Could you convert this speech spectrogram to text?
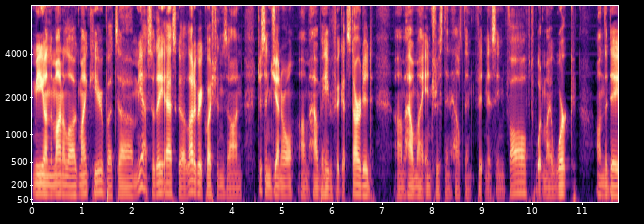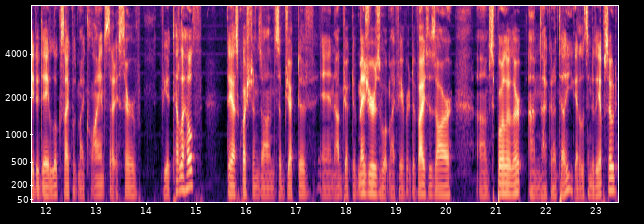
me on the monologue mic here, but um, yeah. So they ask a lot of great questions on just in general um, how Behavior Fit got started, um, how my interest in health and fitness evolved, what my work on the day to day looks like with my clients that I serve via telehealth. They ask questions on subjective and objective measures, what my favorite devices are. Um, spoiler alert, I'm not going to tell you. You got to listen to the episode.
